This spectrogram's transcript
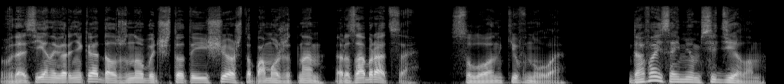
В досье наверняка должно быть что-то еще, что поможет нам разобраться. Слон кивнула. «Давай займемся делом».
